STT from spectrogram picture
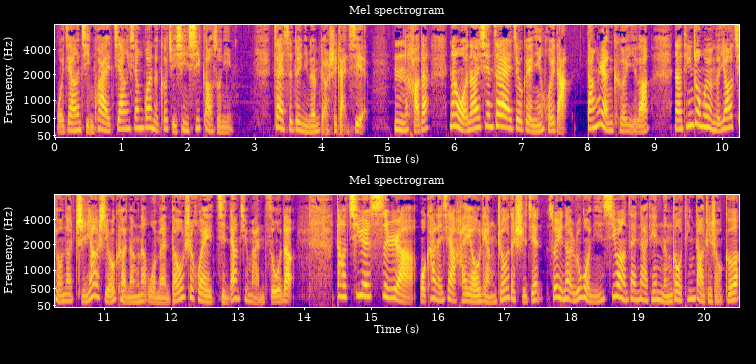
我将尽快将相关的歌曲信息告诉您。再次对你们表示感谢。嗯，好的，那我呢现在就给您回答。当然可以了。那听众朋友们的要求呢？只要是有可能呢，我们都是会尽量去满足的。到七月四日啊，我看了一下，还有两周的时间。所以呢，如果您希望在那天能够听到这首歌，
